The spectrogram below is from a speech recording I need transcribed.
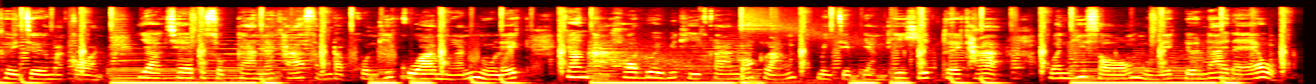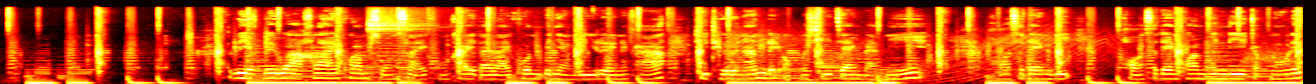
เคยเจอมาก่อน อยากแชร์ประสบการณ์นะคะสำหรับคนที่กลัวเหมือนหนูเล็ก การผ่าคลอดด้วยวิธีการบล็อกหลังไม่เจ็บอย่างที่คิดเลยค่ะ วันที่สองหนูเล็กเดินได้แล้ว เรียกได้ว่าคลายความสงสัยของใครหลายๆ คนเป็นอย่างดีเลยนะคะ ที่เธอนั้นได้ออกมาชี้แจงแบบนี้ ขอแสดงดีขอแสดงความยินดีกับหน้องเล็ก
